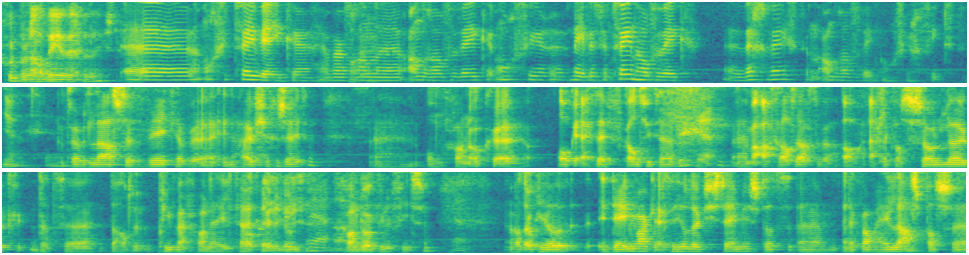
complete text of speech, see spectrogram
Goed Hoe lang ben je weg geweest? eh, ongeveer twee weken. En waarvan Oké. eh, anderhalve week ongeveer... eh, nee, we zijn tweeënhalve week eh, weg geweest. En anderhalve week ongeveer gefietst. Ja. Dus, eh, Want we hebben de laatste week hebben we in een huisje gezeten. eh, om gewoon ook, eh, ook echt even vakantie te hebben. Ja. Eh, maar achteraf dachten we, oh, eigenlijk was het zo leuk dat, eh dat hadden we prima gewoon de hele tijd kunnen doen. Ja. Ah, Gewoon oké. door kunnen fietsen. Ja. En wat ook heel, in Denemarken echt een heel leuk systeem is, dat, ehm, en daar kwam helaas pas eh,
